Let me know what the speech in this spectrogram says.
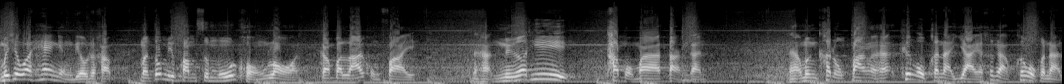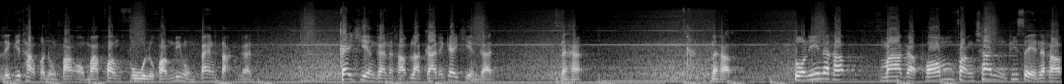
ไม่ใช่ว่าแห้งอย่างเดียวนะครับ มันต้องมีความสมูทของหลอดการบาลานซ์ของไฟนะฮะเนื้อที่ทำออกมาต่างกันนะมึงขนมปังอะฮะเครื่องอบขนาดใหญ่กับเครื่องอบเครื่องอบขนาดเล็กที่ทำขนมปังออกมาความฟูหรือความนิ่มของแป้งต่างกัน ใกล้เคียงกันนะครับ หลักการนี้ใกล้เคียงกันนะฮะนะครับ ตัวนี้นะครับมากับพร้อมฟังก์ชันพิเศษนะครับ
